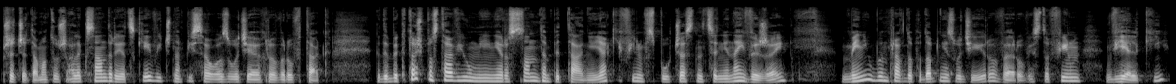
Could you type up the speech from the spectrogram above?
przeczytam. Otóż Aleksander Jackiewicz napisał o Złodziejach Rowerów tak. Gdyby ktoś postawił mi nierozsądne pytanie, jaki film współczesny cenię najwyżej, wymieniłbym prawdopodobnie Złodziei Rowerów. Jest to film wielki,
